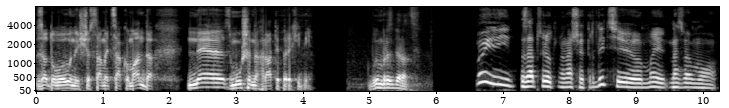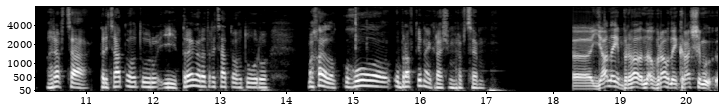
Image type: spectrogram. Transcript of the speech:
задоволений, що саме ця команда не змушена грати перехідні. Будемо розбиратися. Ну і за абсолютно нашою традицією ми назвемо гравця 30-го туру і тренера 30-го туру. Михайло, кого обрав ти найкращим гравцем? Е, я обрав найкращим е,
